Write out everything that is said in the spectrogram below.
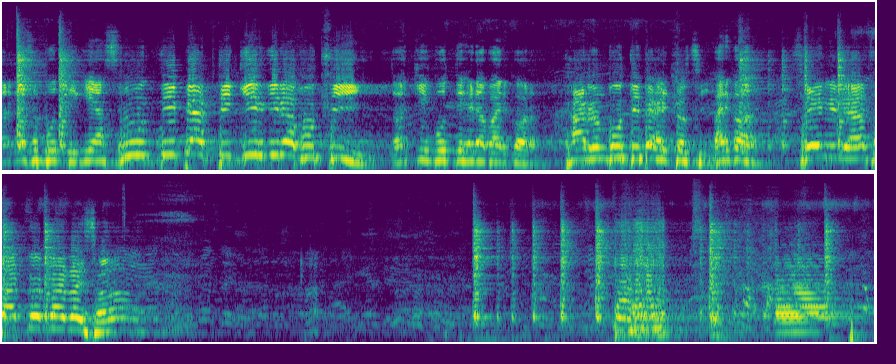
তোর কাছে বুদ্ধি কি আছে? বুদ্ধি পেটে গিরগিরা বুদ্ধি। তোর কি বুদ্ধি? হেডা বাইর কর। কারণ বুদ্ধি দেখাইতাছি বাইর কর। সেরি রে সাত করবার নাইছ Thank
